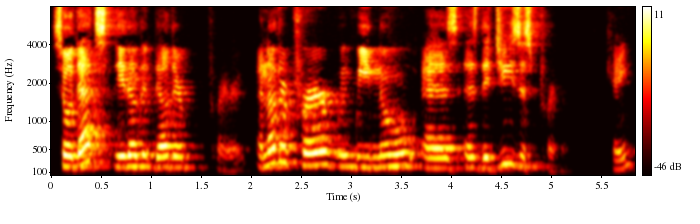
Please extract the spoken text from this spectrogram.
So that's the other, the other prayer. Another prayer we, we know as, as the Jesus prayer. Okay?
